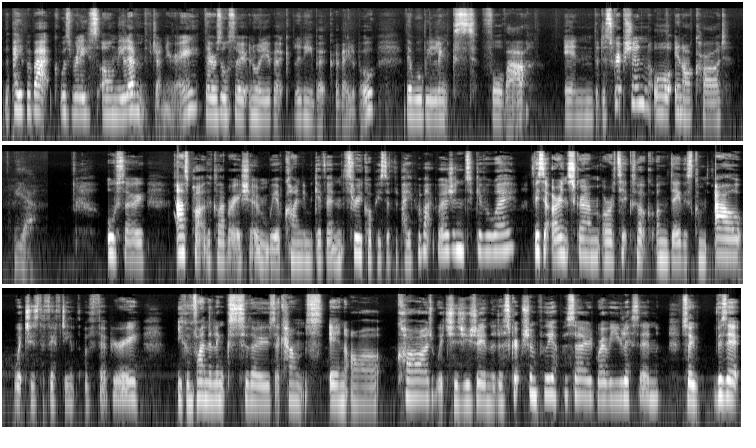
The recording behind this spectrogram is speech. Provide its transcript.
The paperback was released on the 11th of January. There is also an audiobook and an ebook available. There will be links for that in the description or in our card Yeah. Also, as part of the collaboration, we have kindly been given three copies of the paperback version to give away. Visit our Instagram or our TikTok on the day this comes out, which is the 15th of February. You can find the links to those accounts in our card, which is usually in the description for the episode, wherever you listen. So visit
